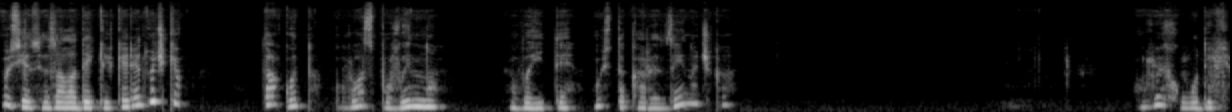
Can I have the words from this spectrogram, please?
Ось я зв'язала декілька рядочків. Так от у вас повинно вийти ось така резиночка. Виходить.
